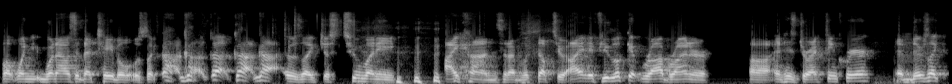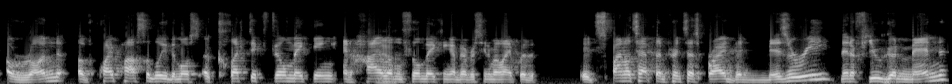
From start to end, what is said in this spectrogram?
but when when I was at that table, it was like ah, God, God, God, God. It was like just too many icons that I've looked up to. I, if you look at Rob Reiner uh, and his directing career, and there's like a run of quite possibly the most eclectic filmmaking and high level filmmaking I've ever seen in my life. With it's Spinal Tap, then Princess Bride, then Misery, then A Few Good Men.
